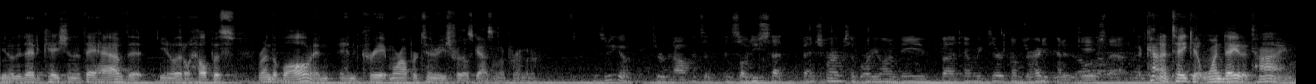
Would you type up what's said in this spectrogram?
you know the dedication that they have, that you know, it'll help us run the ball and, and create more opportunities for those guys on the perimeter. So you go through an offensive, and so do you set benchmarks of where you want to be by the time week zero comes, or how do you kind of gauge that? I kind of take it one day at a time,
